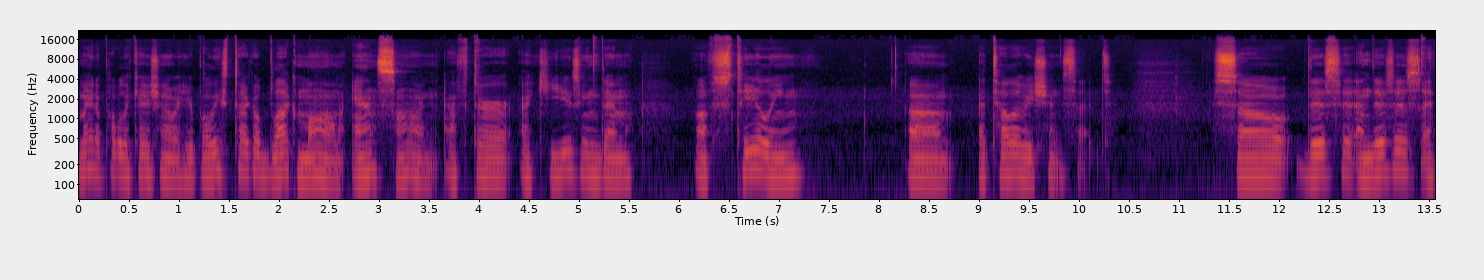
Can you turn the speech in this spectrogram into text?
made a publication over here. Police tackle black mom and son after accusing them of stealing um, a television set so this and this is i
